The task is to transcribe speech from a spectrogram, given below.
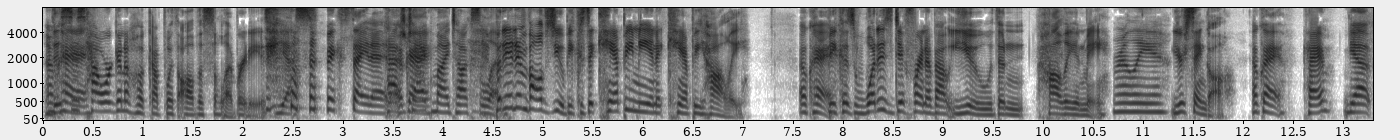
This is how we're gonna hook up with all the celebrities. Yes. I'm excited. Hashtag okay. my talk celeb. But it involves you because it can't be me and it can't be Holly. okay. Because what is different about you than Holly and me? really? You're single. Okay. Okay. Yep.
